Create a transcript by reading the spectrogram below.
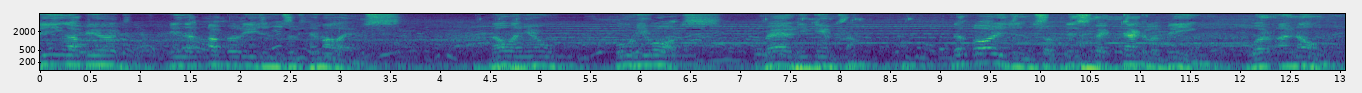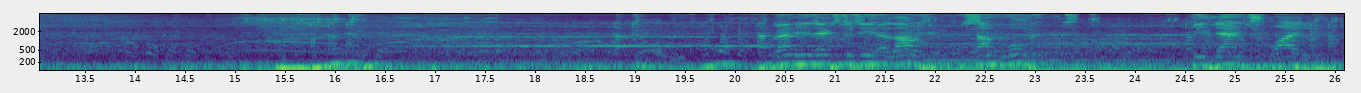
being appeared in the upper regions of Himalayas. No one knew who he was, where he came from. The origins of this spectacular being were unknown. When his ecstasy allowed him some movement, he danced wildly.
